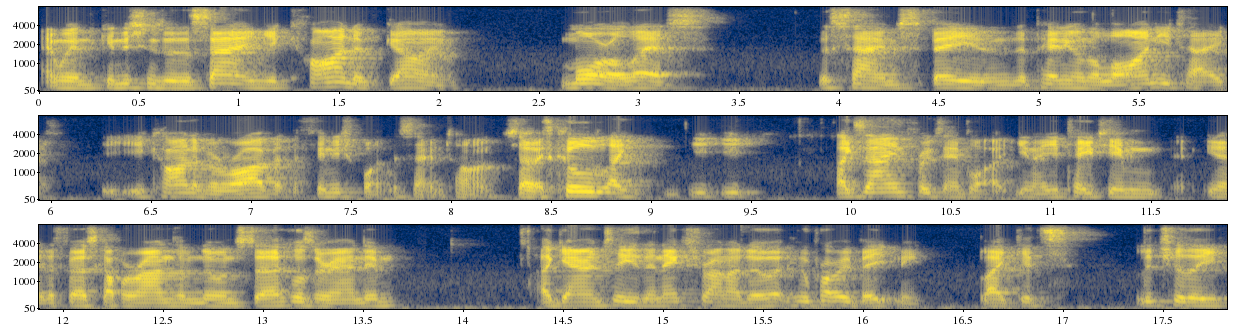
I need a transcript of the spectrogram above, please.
And when conditions are the same, you're kind of going more or less the same speed, and depending on the line you take, you kind of arrive at the finish point at the same time. So it's cool. Like you, you, like Zane, for example, you know, you teach him, you know, the first couple of runs, I'm doing circles around him. I guarantee you the next run I do it, he'll probably beat me. Like it's literally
